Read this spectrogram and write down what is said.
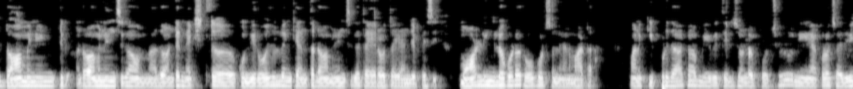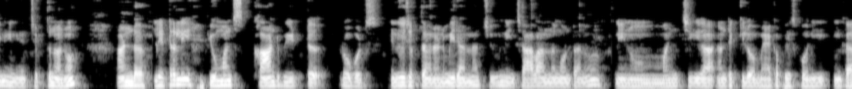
డామినెంట్ డామినెన్స్గా ఉన్నదో అంటే నెక్స్ట్ కొన్ని రోజుల్లో ఇంకెంత డామినెన్స్గా తయారవుతాయి అని చెప్పేసి. మోడలింగ్లో కూడా రోబోట్స్ ఉన్నాయన్నమాట. మనకి ఇప్పుడు దాకా మేబీ తెలిసి ఉండకపోవచ్చు. నేను ఎక్కడో చదివి నేను చెప్తున్నాను. And literally humans can't beat robots. ఎందుకు చెప్తానండి మీరు అనొచ్చు నేను చాలా అందంగా ఉంటాను. నేను మంచిగా అంటే కిలో మేకప్ వేసుకొని ఇంకా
